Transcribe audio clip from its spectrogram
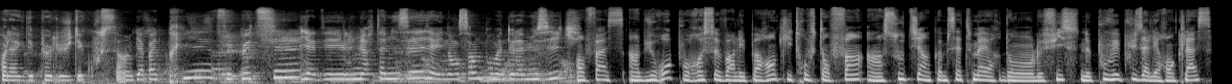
voilà, avec des peluches, des coussins. Il n'y a pas de prise, c'est petit, il y a des lumières tamisées, il y a une enceinte pour mettre de la musique. En face, un bureau pour recevoir les parents qui trouvent enfin un soutien, comme cette mère dont le fils ne pouvait plus aller en classe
